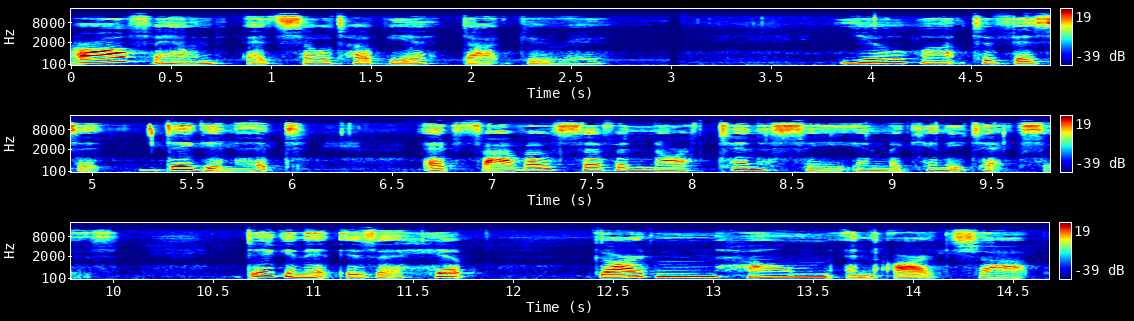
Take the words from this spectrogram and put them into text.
are all found at soultopia.guru. You'll want to visit Diggin' It at 507 North Tennessee in McKinney, Texas. Diggin' It is a hip garden, home, and art shop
